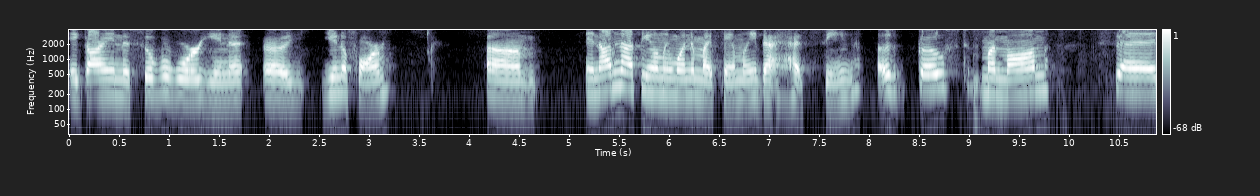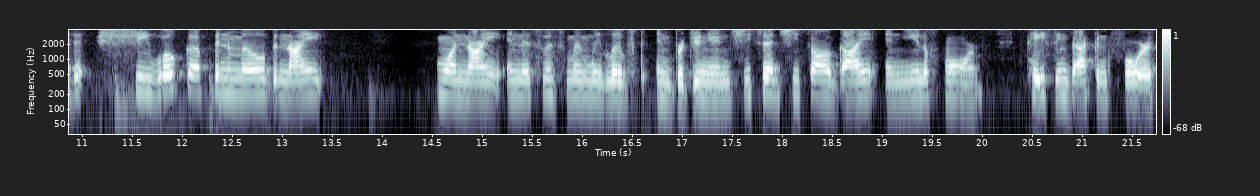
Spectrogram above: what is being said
a guy in a Civil War unit uh, uniform. Um, and I'm not the only one in my family that has seen a ghost. My mom said she woke up in the middle of the night one night, and this was when we lived in Virginia, and she said she saw a guy in uniform pacing back and forth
